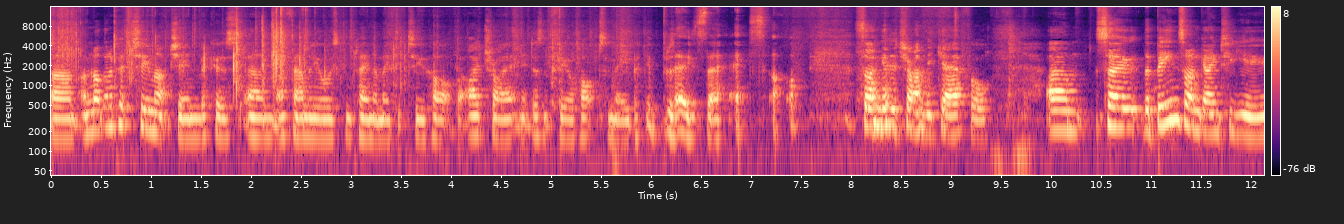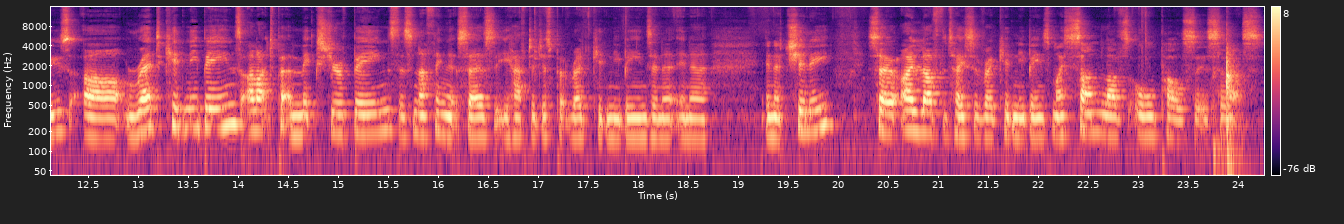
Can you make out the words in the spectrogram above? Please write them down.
Um, I'm not going to put too much in because um, my family always complain I make it too hot, but I try it and it doesn't feel hot to me, but it blows their heads off. So I'm going to try and be careful. Um, so the beans I'm going to use are red kidney beans. I like to put a mixture of beans. There's nothing that says that you have to just put red kidney beans in a, in a, in a chili. So I love the taste of red kidney beans. My son loves all pulses, so that's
